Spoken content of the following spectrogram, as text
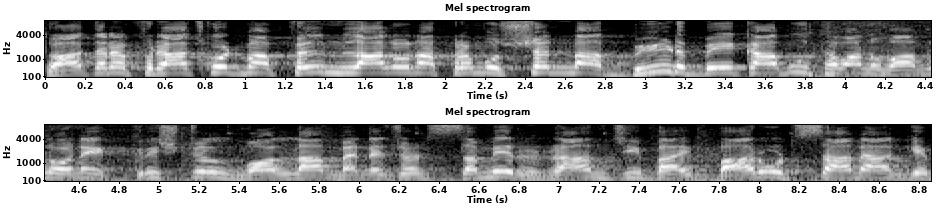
તો આ તરફ રાજકોટમાં ફિલ્મ લાલોના પ્રમોશનમાં ભીડ બેકાબુ થવાનો મામલો અને ક્રિસ્ટલ મોલના મેનેજર સમીર રામજીભાઈ બારોટ સામે અંગે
